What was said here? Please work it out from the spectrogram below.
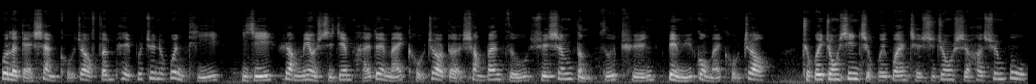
为了改善口罩分配不均的问题，以及让没有时间排队买口罩的上班族、学生等族群便于购买口罩，指挥中心指挥官陈时中十号宣布，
